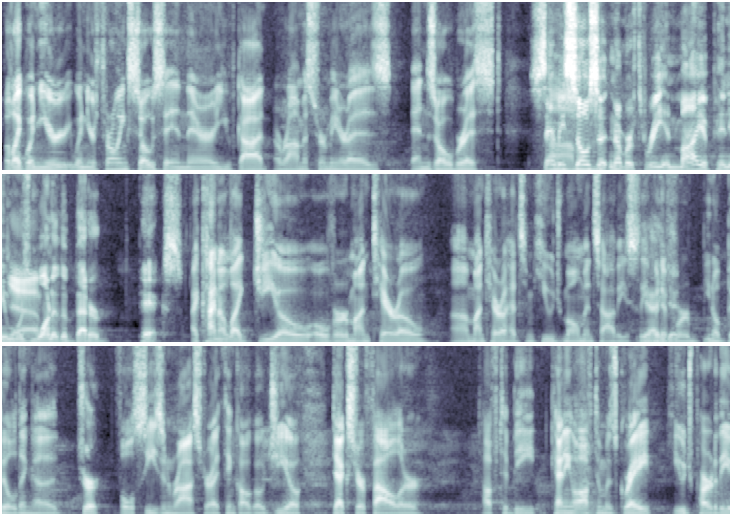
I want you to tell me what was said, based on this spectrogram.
but like when you're when you're throwing Sosa in there, you've got Aramis Ramirez, Ben Zobrist. Sammy Sosa at number three, in my opinion, Yeah. was one of the better picks. I kind of like Gio over Montero. Uh, Montero had some huge moments, obviously, Yeah, but if did. we're you know building a Sure. full season roster, I think I'll go Gio. Dexter Fowler, tough to beat. Kenny Lofton was great, huge part of the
